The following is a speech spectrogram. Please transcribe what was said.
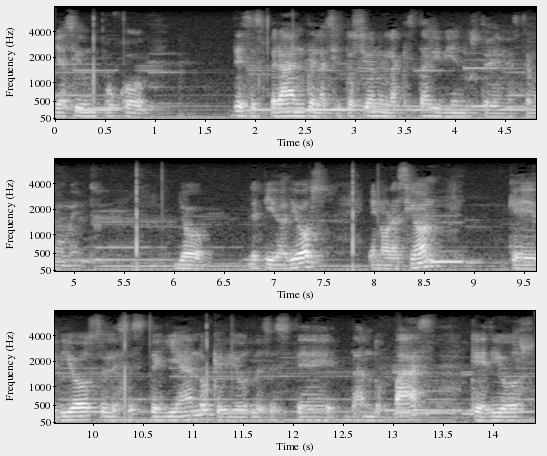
y ha sido un poco desesperante la situación en la que está viviendo usted en este momento. Yo le pido a Dios en oración que Dios les esté guiando, que Dios les esté dando paz, que Dios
